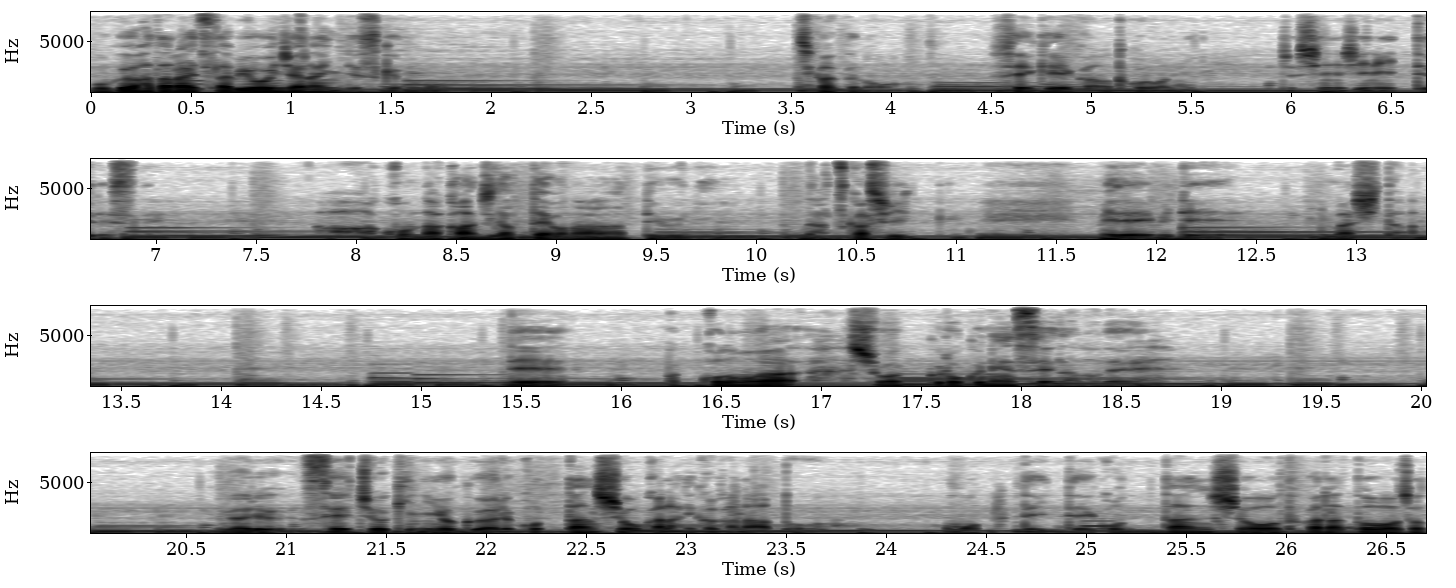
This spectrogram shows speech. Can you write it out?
僕が働いてた病院じゃないんですけども近くの整形外科のところに受診しに行ってですねああこんな感じだったよなっていうふうに懐かしい目で見ていました。で、ま子供が小学6年生なのでいわゆる成長期によくある骨端症か何かかなと思っていて骨端症とかだとちょっ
